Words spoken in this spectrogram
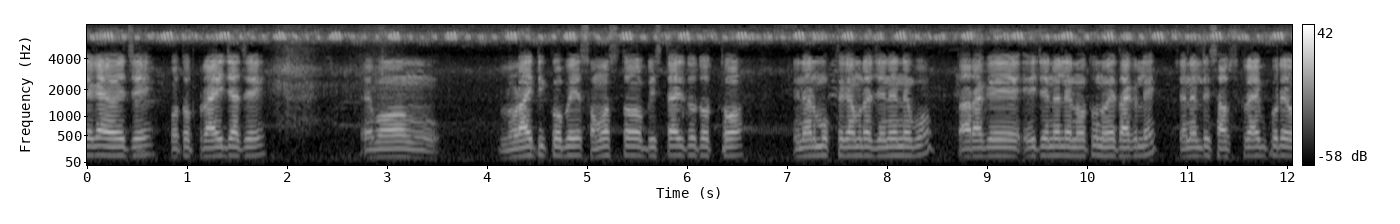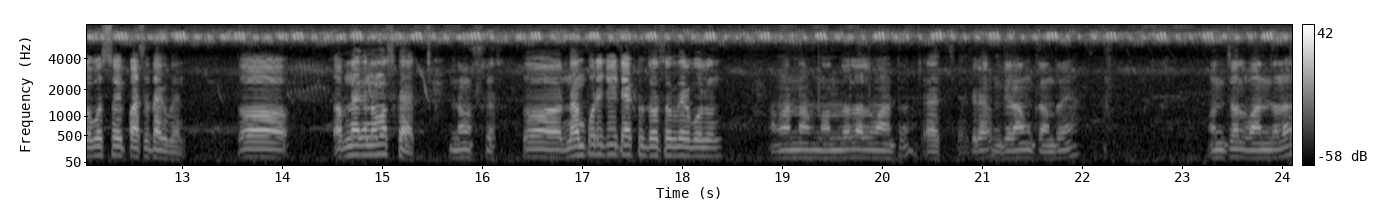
জায়গায় হয়েছে কত প্রাইজ আছে এবং লড়াইটি কবে সমস্ত বিস্তারিত তথ্য এনার মুখ থেকে আমরা জেনে নেব। তার আগে এই চ্যানেলে নতুন হয়ে থাকলে চ্যানেলটি সাবস্ক্রাইব করে অবশ্যই পাশে থাকবেন। তো আপনাকে নমস্কার। নমস্কার। তো নাম পরিচয়টা একটু দর্শকদের বলুন। আমার নাম নন্দলাল মাহাতো। আচ্ছা গ্রাম। গ্রাম কান্দয়া অঞ্চল বানজোড়া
